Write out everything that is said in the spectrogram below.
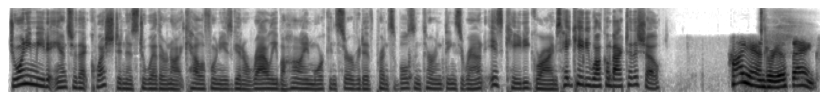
Joining me to answer that question as to whether or not California is going to rally behind more conservative principles and turn things around is Katy Grimes. Hey, Katy, welcome back to the show. Hi, Andrea. Thanks.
